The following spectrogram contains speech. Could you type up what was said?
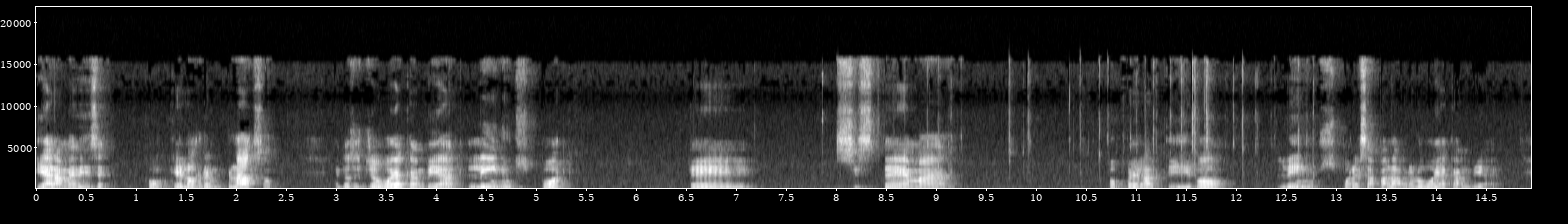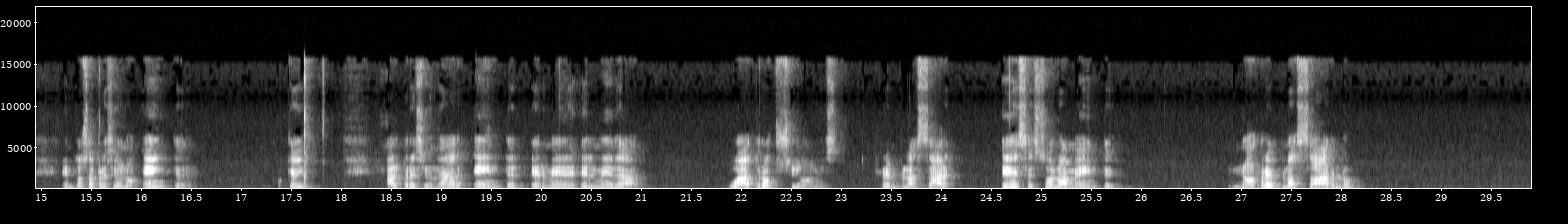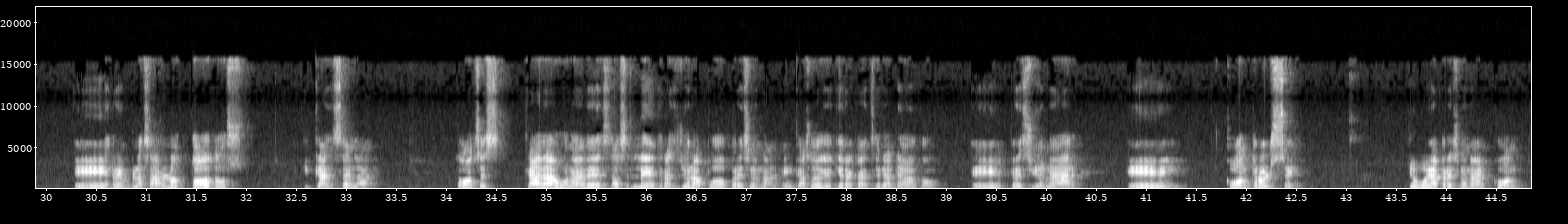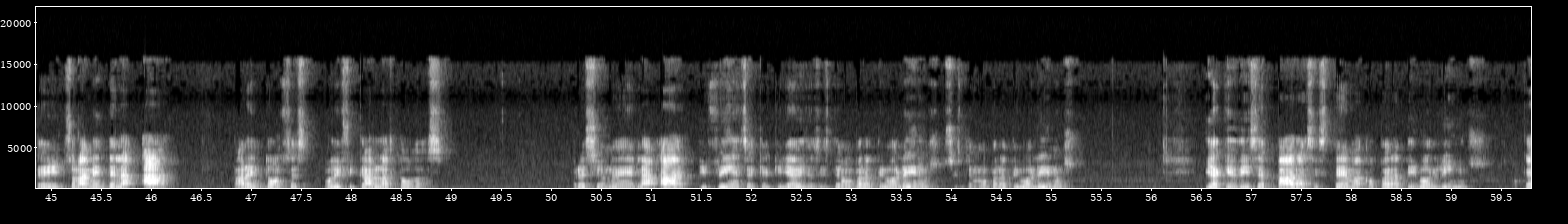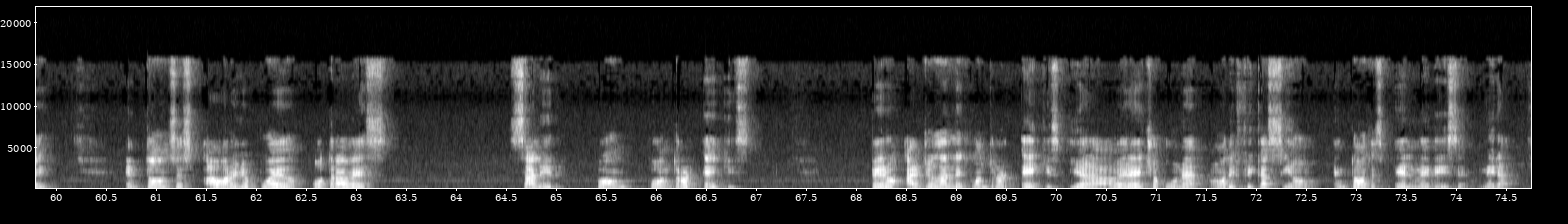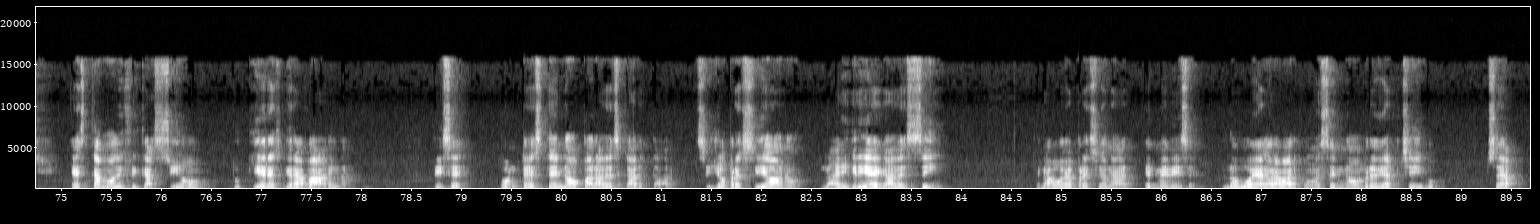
Y ahora me dice con qué lo reemplazo. Entonces yo voy a cambiar Linux por eh, sistema operativo Linux, por esa palabra, lo voy a cambiar. Entonces presiono Enter, ¿ok? Al presionar Enter, él me, da cuatro opciones. Reemplazar ese solamente, no reemplazarlo, eh, reemplazarlo todos y cancelar. Entonces, cada una de esas letras yo la puedo presionar. En caso de que quiera cancelar, tengo que eh, presionar eh, control C. yo voy a presionar con eh, solamente la A para entonces modificarla todas. Presioné la A y fíjense que aquí ya dice sistema operativo Linux, sistema operativo Linux. Y aquí dice para sistema operativo Linux. ¿Ok? Entonces, ahora yo puedo otra vez salir con control X. Pero al yo darle control X y al haber hecho una modificación, entonces él me dice, mira, esta modificación, ¿tú quieres grabarla? Dice, conteste no para descartar. Si yo presiono la Y de sí, que la voy a presionar, él me dice, lo voy a grabar con ese nombre de archivo. O sea,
